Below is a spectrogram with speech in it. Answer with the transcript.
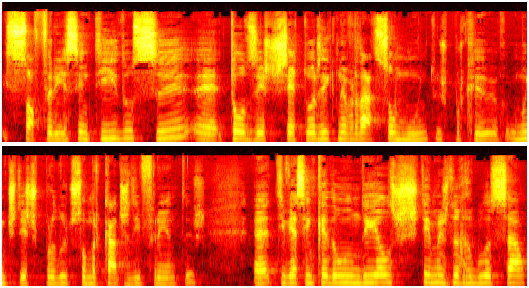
isso só faria sentido se eh, todos estes setores, e que na verdade são muitos, porque muitos destes produtos são mercados diferentes, eh, tivessem cada um deles sistemas de regulação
